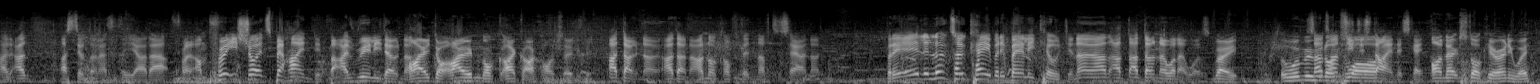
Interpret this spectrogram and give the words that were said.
I, I, I still don't have the yard out front. I'm pretty sure it's behind him, but I really don't know. I don't. I'm not. I, I can't say anything. I don't know. I don't know. I'm not confident enough to say I know. But it, it looked okay, but it barely killed. You know, I, I, I don't know what that was. Right. We're moving on to you just our, die in this game. our next stock here, anyway.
